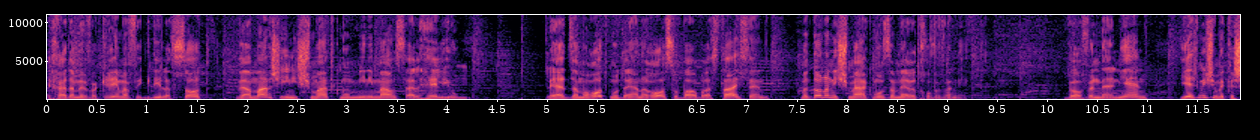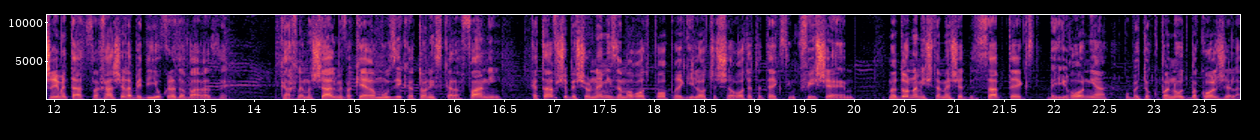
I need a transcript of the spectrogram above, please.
אחד המבקרים אף הגדיל לעשות, ואמר שהיא נשמעת כמו מיני מאוס על הליום. ליד זמרות כמו דיאנה רוס או ברברה סטרייסנד, מדונה נשמעה כמו זמרת חובבנית. באופן מעניין, יש מי שמקשרים את ההצלחה שלה בדיוק לדבר הזה. כך למשל, מבקר המוזיקה טוני סקלפני כתב שבשונה מזמרות פופ רגילות ששרות את הטקסטים כפי שהם, מדונה משתמשת בסאבטקסט, באירוניה ובתוקפנות בקול שלה,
